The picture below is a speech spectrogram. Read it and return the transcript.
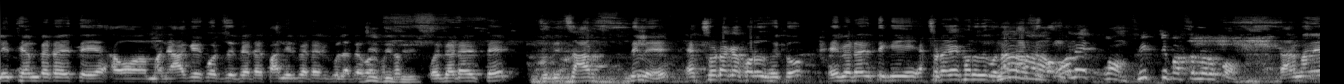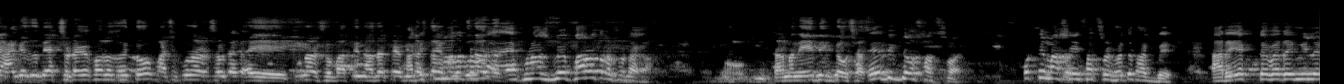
লিথিয়াম ব্যাটারিতে মানে আগে কর যে ব্যাটারি পানির ব্যাটারি গুলা ব্যবহার। ওই ব্যাটারিতে যদি চার্জ দিলে একশো টাকা খরচ হইতো এই ব্যাটারিতে কি একশো টাকা খরচ হইব না তার না, চেয়ে না, কম হবে? অনেক কম ফিফটি পার্সেন্টেরও কম। তার মানে আগে যদি একশো টাকা খরচ হইতো মাসে পনেরোশো টাকা এই পনেরোশো বা তিন হাজার টাকা এখন আসবে বারো তেরোশো টাকা। তার মানে এই দিক দিয়েও সাশ্রয়। এই দিক দিয়েও সাশ্রয়। প্রতি মাসে এই সাশ্রয় হতে থাকবে। আর একটা ব্যাটারি নিলে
